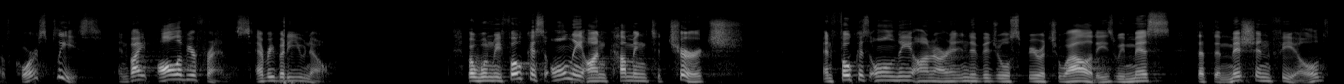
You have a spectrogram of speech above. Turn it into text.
of course. Please invite all of your friends, everybody you know. But when we focus only on coming to church and focus only on our individual spiritualities, we miss that the mission field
